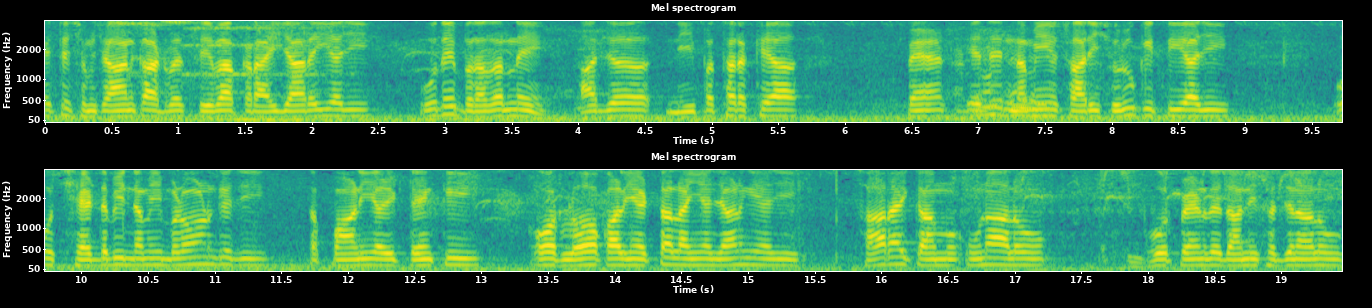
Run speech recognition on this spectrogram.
ਇੱਥੇ ਸ਼ਮਸ਼ਾਨ ਘਾਟ ਵਿੱਚ ਸੇਵਾ ਕਰਾਈ ਜਾ ਰਹੀ ਹੈ ਜੀ। ਉਹਦੇ ਬ੍ਰਦਰ ਨੇ ਅੱਜ ਨੀਂਹ ਪੱਥਰ ਰੱਖਿਆ। ਪੈ- ਇਹਦੇ ਨਵੀਂ ਉਸਾਰੀ ਸ਼ੁਰੂ ਕੀਤੀ ਆ ਜੀ। ਉਹ ਸ਼ੈੱਡ ਵੀ ਨਵੀਂ ਬਣਾਉਣਗੇ ਜੀ। ਤਾਂ ਪਾਣੀ ਵਾਲੀ ਟੈਂਕੀ ਔਰ ਲੋਕ ਵਾਲੀਆਂ ਇੱਟਾਂ ਲਾਈਆਂ ਜਾਣਗੀਆਂ ਜੀ। ਸਾਰਾ ਹੀ ਕੰਮ ਉਹਨਾਂ ਵੱਲੋਂ, ਹੋਰ ਪਿੰਡ ਦੇ ਦਾਨੀ ਸੱਜਣਾਂ ਵੱਲੋਂ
